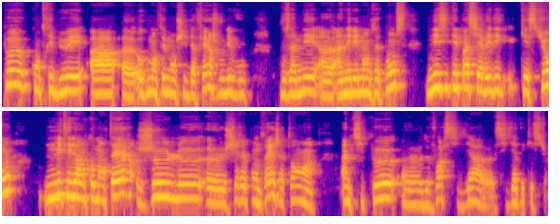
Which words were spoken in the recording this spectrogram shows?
peut contribuer à euh, augmenter mon chiffre d'affaires. Je voulais vous, vous amener un élément de réponse. N'hésitez pas s'il y avait des questions, mettez-les en commentaire, je le, j'y répondrai. J'attends un, petit peu de voir s'il y, s'il y a des questions.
